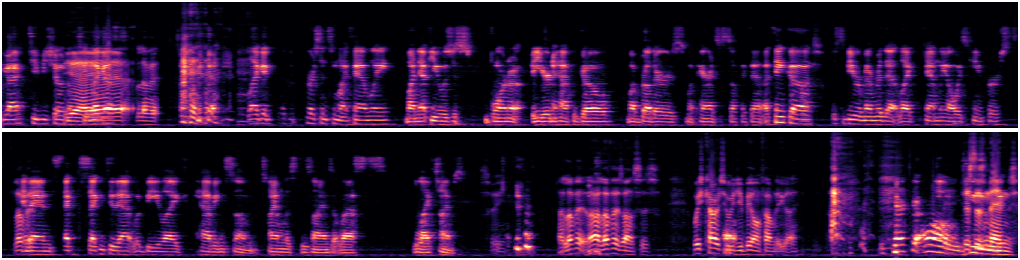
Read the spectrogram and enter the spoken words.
Guy TV show. Yeah, yeah, like yeah, love it. A, like a person to my family. My nephew was just born a, a year and a half ago. My brothers, my parents, and stuff like that. I think uh, Nice. just to be remembered that like family always came first. Love and it. then sec- second to that would be like having some timeless designs that lasts lifetimes. Sweet. I love it. No, I love those answers. Which character would you be on Family Guy? Character? Oh, Just dude. as an end.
